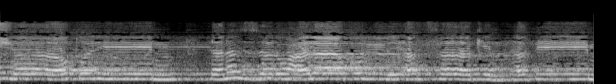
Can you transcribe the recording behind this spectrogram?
शयातीन तनज़्ज़लु अला कुल्ली अफ़ाकिन अफ़ीम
